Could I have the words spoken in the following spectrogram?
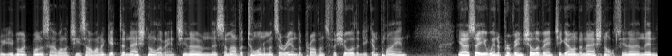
you might want to say, well, geez, I want to get to national events. You know, and there's some other tournaments around the province for sure that you can play in you know, so you win a provincial event, you go on to nationals, you know, and then,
